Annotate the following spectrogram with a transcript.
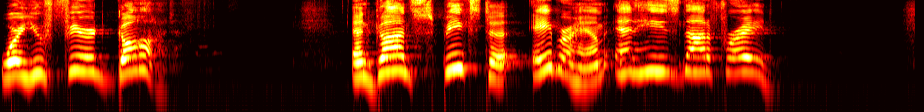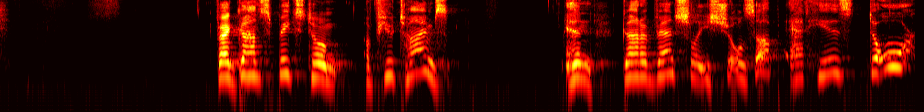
where you feared God. And God speaks to Abraham, and he's not afraid. In fact, God speaks to him a few times. And God eventually shows up at his door.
